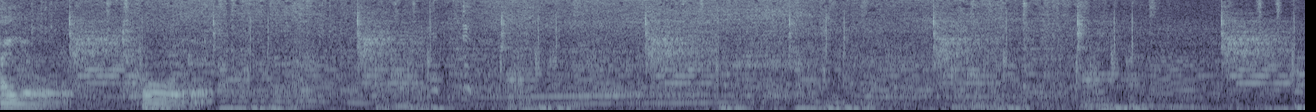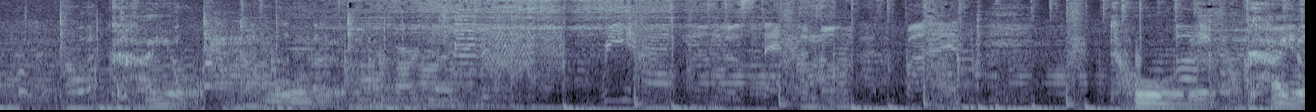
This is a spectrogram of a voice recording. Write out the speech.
はよ通る。通よ通る。通る。かよ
